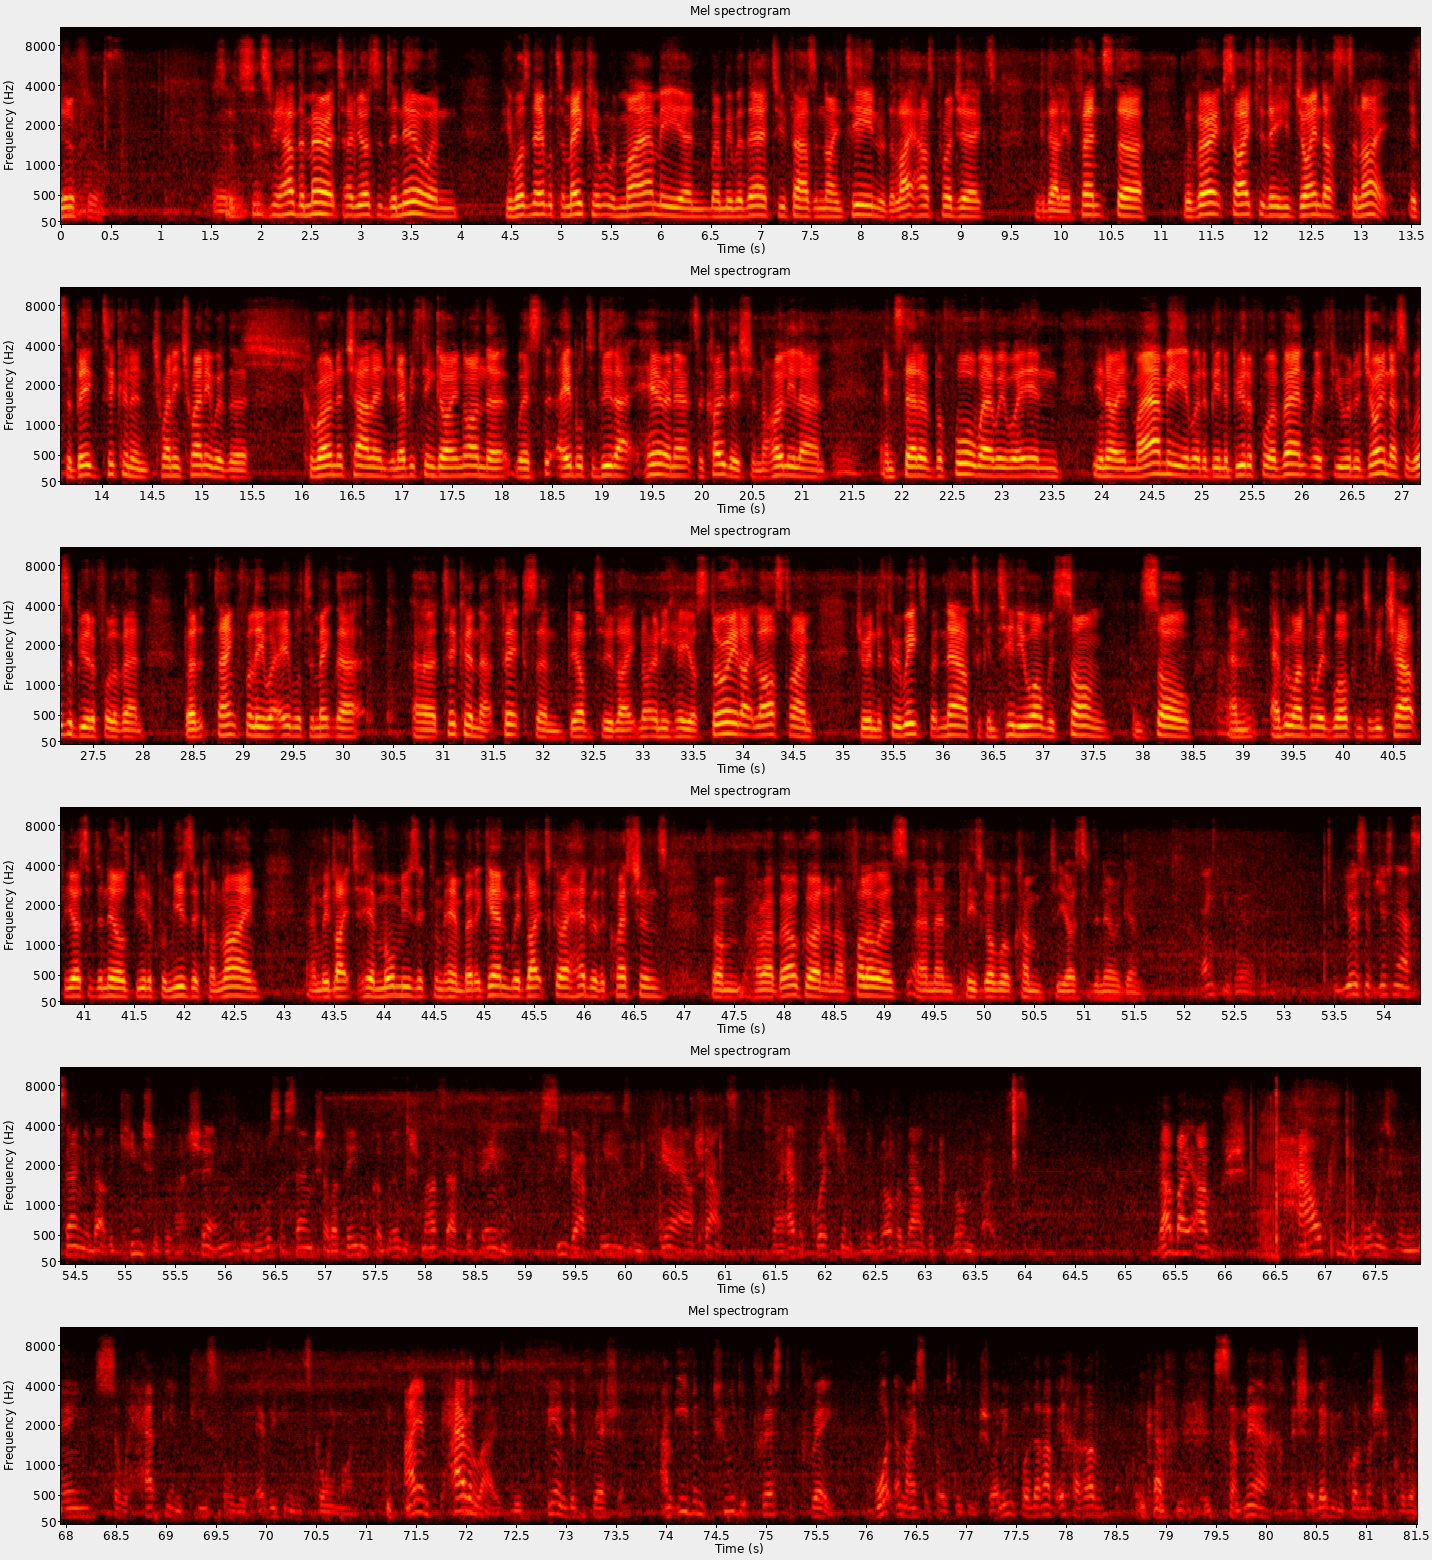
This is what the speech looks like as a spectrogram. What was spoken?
Beautiful. So since we have the merit to have Yosef Daniel and he wasn't able to make it with Miami and when we were there 2019 with the Lighthouse Project and Gedalia Fenster, we're very excited that he's joined us tonight. It's a big tikkun in 2020 with the Corona challenge and everything going on that we're st- able to do that here in Eretz HaKodesh in the Holy Land. Mm. Instead of before where we were in you know in Miami it would have been a beautiful event. If you would have joined us it was a beautiful event But thankfully, we're able to make that uh, tikkun, that fix, and be able to like not only hear your story like last time during the three weeks, but now to continue on with song and soul. And everyone's always welcome to reach out for Yosef Daniel's beautiful music online. And we'd like to hear more music from him. But again, we'd like to go ahead with the questions from Harav Elgrod and our followers. And then please God, we'll come to Yosef Daniel again. Thank you. Rabbi Yosef just now sang about the kingship of Hashem, and he also sang Shavatenu kabel lishma tzedakatenu. Receive our pleas and hear our shouts. So I have a question for the Rav about the coronavirus. Rabbi Arush, how can you always remain so happy and peaceful with everything that's going on? I am paralyzed with fear and depression. I'm even too depressed to pray. What am I supposed to do? שואלים כבוד הרב, איך הרב כל כך שמח ושלב עם כל מה שקורה?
